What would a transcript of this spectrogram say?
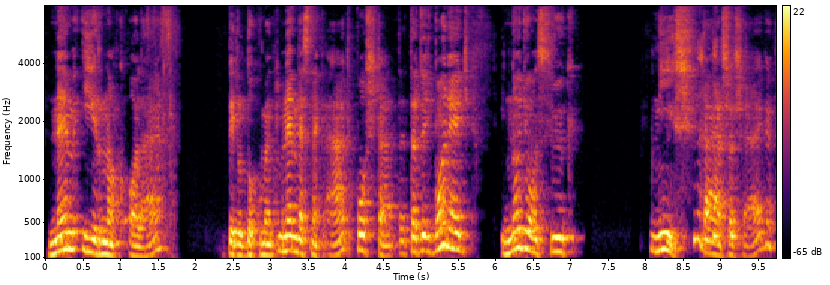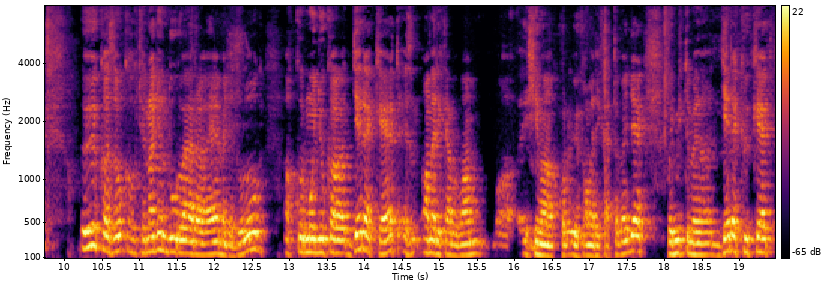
nem írnak alá, például dokumentum, nem vesznek át postát. Tehát, hogy van egy, egy nagyon szűk nis társaság, ők azok, hogyha nagyon durvára elmegy a dolog, akkor mondjuk a gyereket, ez Amerikában van, és nyilván akkor ők Amerikát tagadják, hogy mit tudom, a gyereküket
